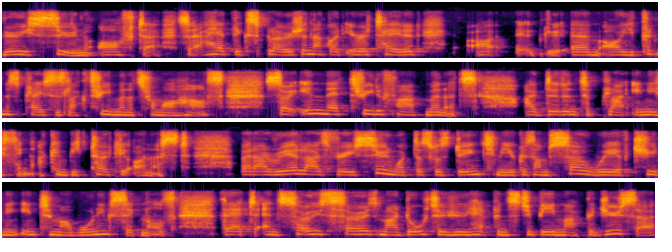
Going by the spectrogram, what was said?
very soon after. So I had the explosion. I got irritated. Our, um, our fitness place is like three minutes from our house. So in that three to five minutes, I didn't apply anything. I can be totally honest. But I realized very soon what this was doing to me because I'm so aware of tuning into my warning signals that, and so, so is my daughter, who happens to be my producer,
